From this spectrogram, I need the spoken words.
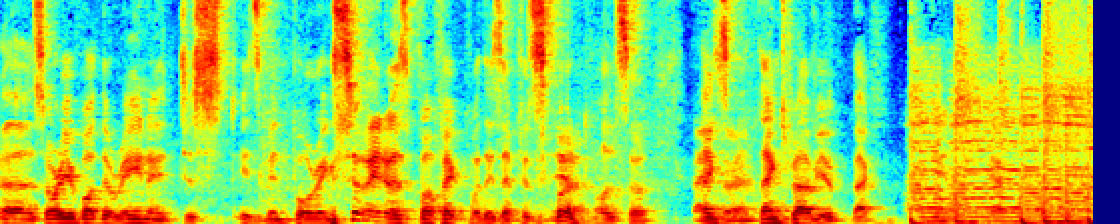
Uh, sorry about the rain. It just it's been pouring, so it was perfect for this episode. Yeah. Also, Thanks, thanks, man. man. Thanks for having you back again. Yeah.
